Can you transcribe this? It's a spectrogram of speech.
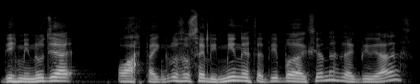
disminuya o hasta incluso se elimine este tipo de acciones, de actividades?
